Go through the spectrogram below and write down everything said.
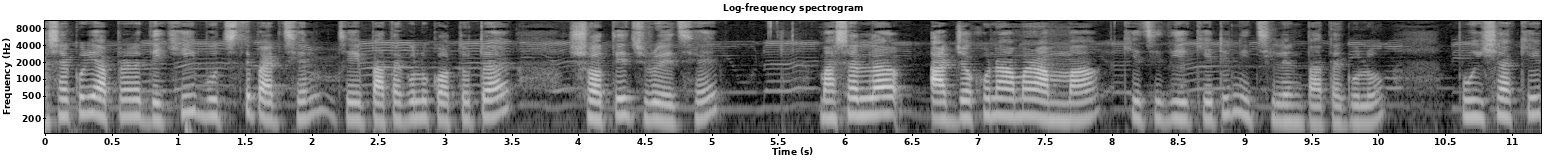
আশা করি আপনারা দেখেই বুঝতে পারছেন যে পাতাগুলো কতটা সতেজ রয়েছে। মাসাল্লাহ আর যখন আমার আম্মা কেচি দিয়ে কেটে নিচ্ছিলেন পাতাগুলো পুঁই শাকের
